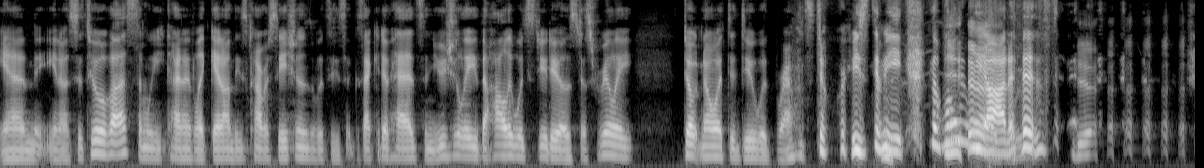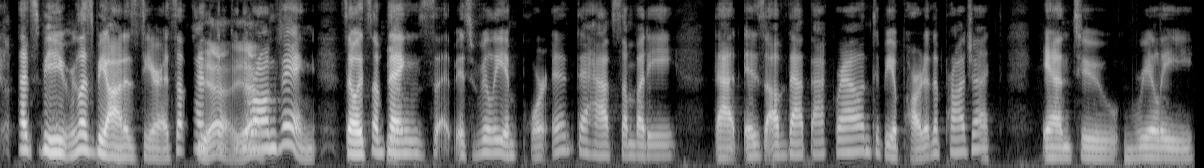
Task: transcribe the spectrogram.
and you know, it's the two of us, and we kind of like get on these conversations with these executive heads, and usually the Hollywood studios just really don't know what to do with brown stories. To be completely yeah, honest, yeah. let's be let's be honest here. And sometimes yeah, it's yeah. the wrong thing. So it's sometimes it's really important to have somebody that is of that background to be a part of the project and to really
